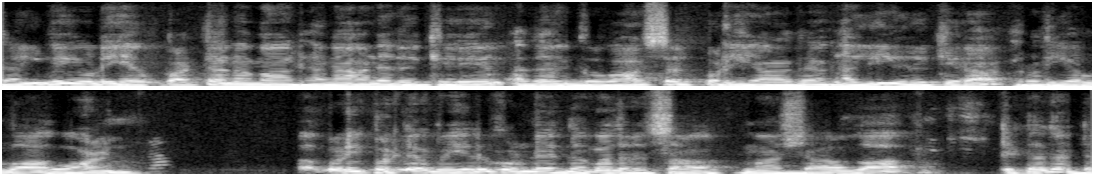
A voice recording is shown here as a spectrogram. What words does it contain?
கல்வியுடைய பட்டணமாக நான் இருக்கிறேன் அதற்கு வாசற்படியாக அலி இருக்கிறார். ரலியல்லாஹு அப்படிப்பட்ட பெயர் கொண்ட இந்த மதரசா மாஷா அல்லா கிட்டத்தட்ட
